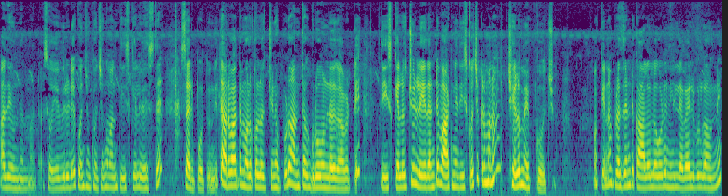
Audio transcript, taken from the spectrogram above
అదే ఉందన్నమాట. సో ఎవ్రీడే కొంచెం కొంచెంగా మనం తీసుకెళ్ళి వేస్తే సరిపోతుంది. తర్వాత మొలకలు వచ్చినప్పుడు అంత గ్రో ఉండదు కాబట్టి తీసుకెళ్ళొచ్చు. లేదంటే వాటిని తీసుకొచ్చి ఇక్కడ మనం చెలు మేపుకోవచ్చు. ఓకేనా? ప్రజెంట్ కాలంలో కూడా నీళ్ళు అవైలబుల్గా ఉన్నాయి.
